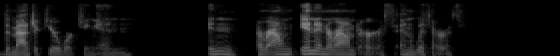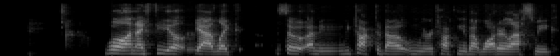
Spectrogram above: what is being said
the magic you're working in in around in and around earth and with earth. Well, and I feel, yeah, like, so, I mean, we talked about when we were talking about water last week,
